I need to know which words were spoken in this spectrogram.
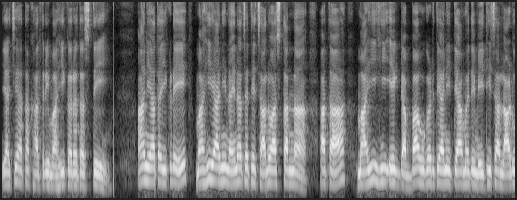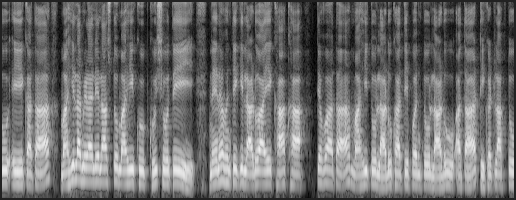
याची आता खात्री माही करत असते. आणि आता इकडे माही आणि नैनाचं ते चालू असताना आता माही ही एक डब्बा उघडते आणि त्यामध्ये मेथीचा लाडू एक आता माहीला मिळालेला असतो. माही खूप खुश होते. नैना म्हणते की लाडू आहे खा खा. तेव्हा आता माही तो लाडू खाते पण तो लाडू आता तिखट लागतो.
